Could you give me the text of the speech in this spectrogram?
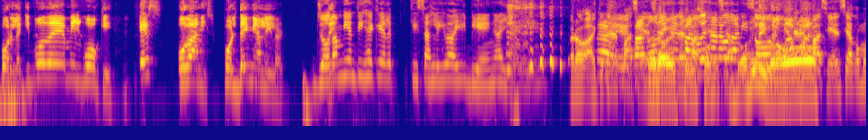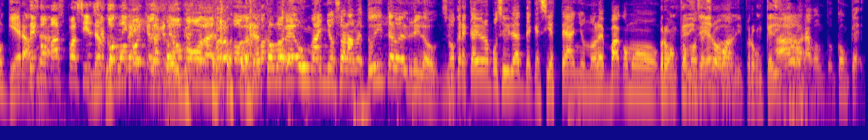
por el equipo de Milwaukee es Odanis, por Damian Lillard. Yo Sí. también dije que le- quizás le iba a ir bien allí. Pero hay que tener para paciencia. no hay que tener para no dejar a paciencia. Paciencia como quiera. Tengo más paciencia con Nicole que la que tengo como- con Odani. No es como que un año solamente. Tú diste lo del reload. ¿No crees que hay una posibilidad de que si este año no les va como. Pero con qué dinero, supone? Dani, pero con qué Ah, dinero. ahora con, con qué.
